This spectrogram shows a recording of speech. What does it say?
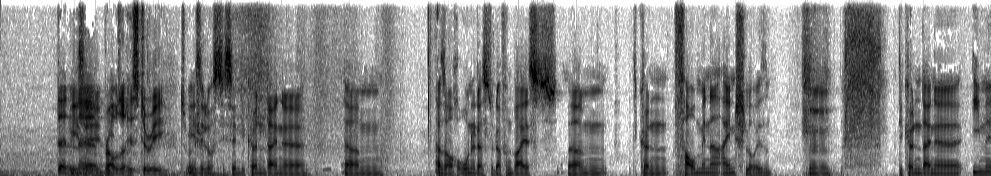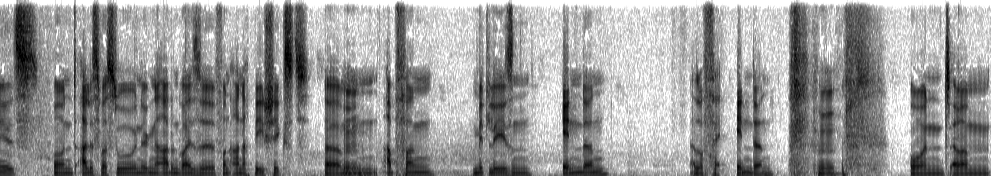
sie- äh, Browser History. wie sie Beispiel. lustig sind. Die können deine, ähm, also auch ohne dass du davon weißt, ähm, die können V-Männer einschleusen. Mhm. Die können deine E-Mails und alles, was du in irgendeiner Art und Weise von A nach B schickst, ähm, abfangen, mitlesen, ändern, also verändern. Hm. Und ähm,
